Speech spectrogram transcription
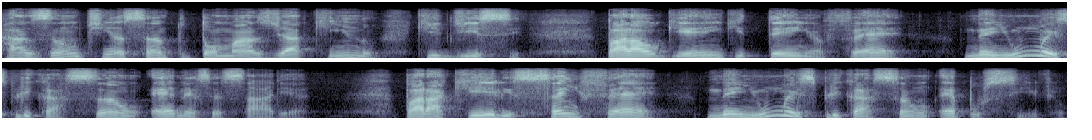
Razão tinha Santo Tomás de Aquino, que disse: Para alguém que tenha fé, nenhuma explicação é necessária. Para aquele sem fé, nenhuma explicação é possível.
